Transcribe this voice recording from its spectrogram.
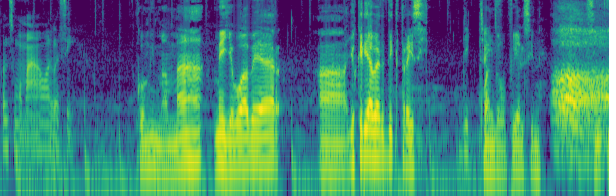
con su mamá o algo así? Con mi mamá me llevó a ver, a yo quería ver Dick Tracy. Dick Tracy. Cuando fui al cine. Sí, y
